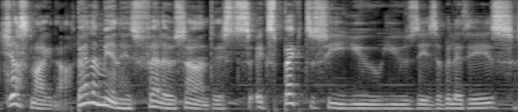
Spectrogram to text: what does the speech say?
Just like that. Bellamy and his fellow scientists expect to see you use these abilities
